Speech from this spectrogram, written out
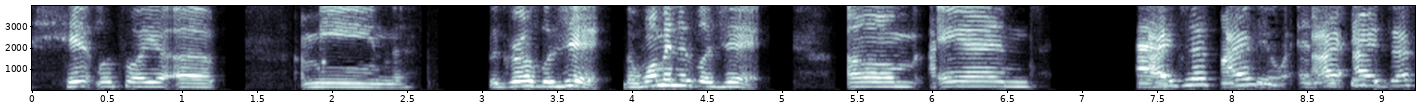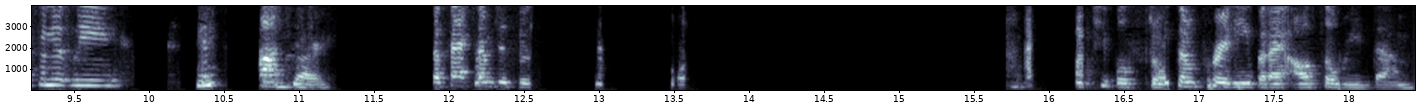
Hit Latoya up. I mean, the girl's legit. The woman is legit. Um, and I, I just, I, just, I, I, I definitely. I'm sorry. The fact I'm just. Want people's stories. Them pretty, but I also read them.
